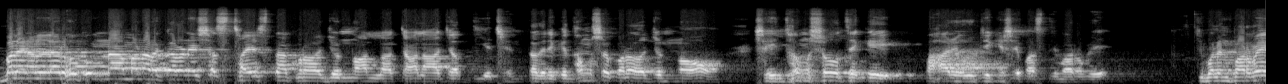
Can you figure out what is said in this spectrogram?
বলেন আল্লাহর হুকুম না মানার কারণে সায়স্তা করার জন্য আল্লাহ তাআলা আজাব দিয়েছেন। তাদেরকে ধ্বংস করার জন্য। সেই ধ্বংস থেকে পাহাড়ে উঠে কেসে বাঁচতে পারবে। কি বলেন পারবে?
